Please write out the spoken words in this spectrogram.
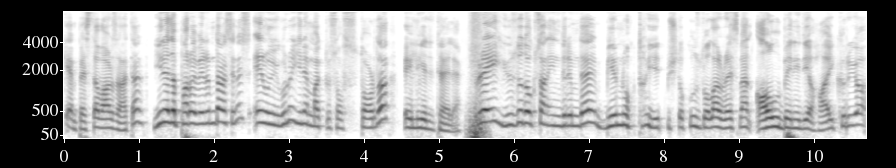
Game Pass'te var zaten. Yine de para veririm derseniz en uygunu yine Microsoft Store'da 57 TL. Prey %90 indirimde 1.79 dolar resmen al beni diye haykırıyor.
